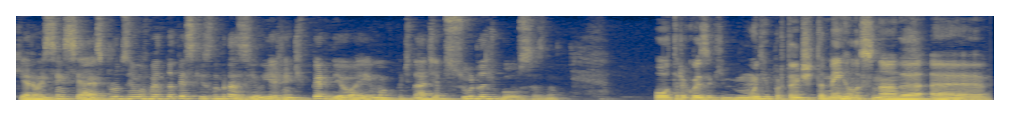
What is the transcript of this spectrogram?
que eram essenciais para o desenvolvimento da pesquisa no Brasil e a gente perdeu aí uma quantidade absurda de bolsas. Né? Outra coisa que muito importante, também relacionada é,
